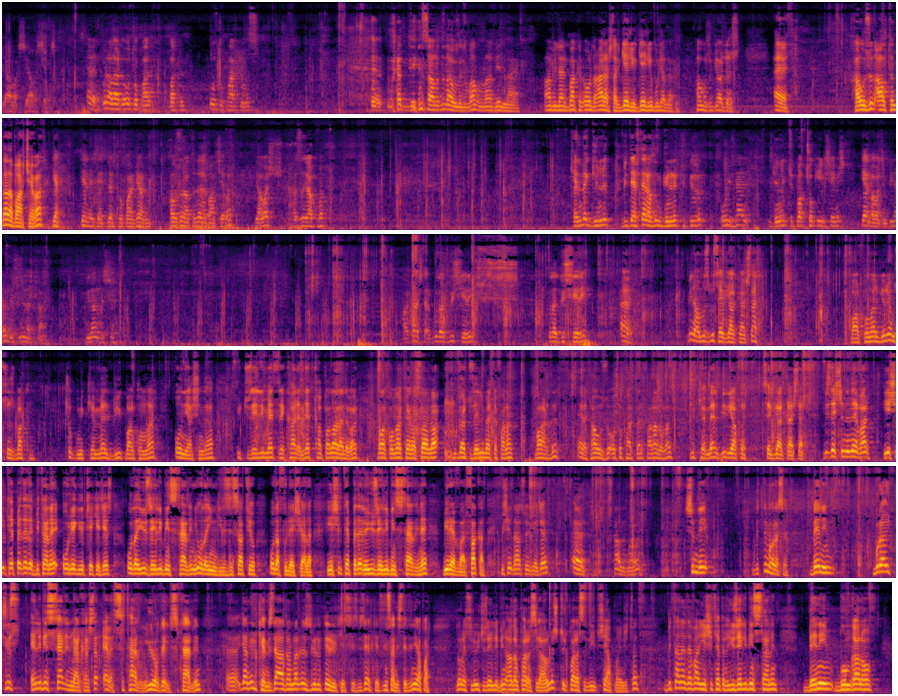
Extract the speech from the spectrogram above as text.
Yavaş yavaş yavaş. Evet buralarda otopark. Bakın otoparkımız. Murat salonu da olur. Vallahi billahi. Abiler bakın oradan araçlar geliyor geliyor buraya bırakın. Havuzu gördünüz. Evet. Havuzun altında da bahçe var. Gel. Gel Ezzetler toparlayalım. Havuzun altında da bahçe var. Yavaş hızlı yapma. Kendime günlük bir defter aldım. Günlük tutuyorum. O yüzden günlük tutmak çok iyi bir şeymiş. Gel babacığım. Binanın dışını da tutalım. Binanın dışı. Arkadaşlar bu da düş yeri. Bu da düş yeri. Evet. Binamız bu sevgili arkadaşlar. Balkonlar görüyor musunuz? Bakın. Çok mükemmel büyük balkonlar. 10 yaşında. 350 metrekare net kapalı alanı var. Balkonlar teraslarla 450 metre falan vardır. Evet havuzlu otoparkları falan olan mükemmel bir yapı sevgili arkadaşlar. Bizde şimdi ne var? Yeşiltepe'de de bir tane oraya gidip çekeceğiz. O da 150 bin sterlin. O da İngiliz'in satıyor. O da full eşyalı. Yeşiltepe'de de 150 bin sterline bir ev var. Fakat bir şey daha söyleyeceğim. Evet. Kaldır baba. Şimdi bitti mi orası? Benim bura 350 50 bin sterlin mi arkadaşlar? Evet sterlin. Euro değil sterlin. Ee, yani ülkemizde adamlar özgürlükler ülkesiyiz. Biz herkes insan istediğini yapar. Dolayısıyla 350 bin adam parasıyla almış. Türk parası deyip şey yapmayın lütfen. Bir tane de var Yeşiltepe'de 150 bin sterlin. Benim bungalov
